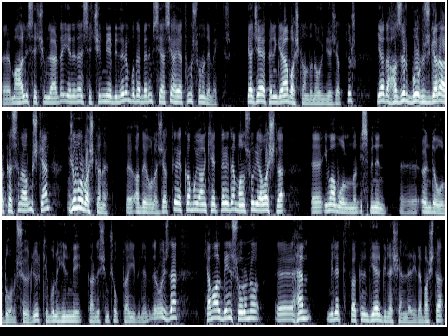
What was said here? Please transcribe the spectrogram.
e, mahalli seçimlerde yeniden seçilmeyebilirim. Bu da benim siyasi hayatımın sonu demektir. Ya CHP'nin genel başkanlığına oynayacaktır ya da hazır bu rüzgarı arkasına almışken Cumhurbaşkanı e, adayı olacaktır. E, kamuoyu anketleri de Mansur Yavaş'la e, İmamoğlu'nun isminin e, önde olduğunu söylüyor ki bunu Hilmi kardeşim çok daha iyi bilebilir. O yüzden Kemal Bey'in sorunu e, hem Millet İttifakı'nın diğer bileşenleriyle başta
